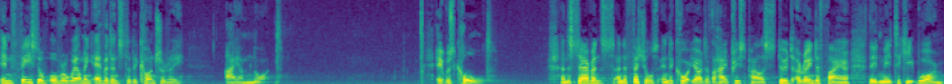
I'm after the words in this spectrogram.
in face of overwhelming evidence to the contrary, I am not. It was cold, and the servants and officials in the courtyard of the high priest's palace stood around a fire they'd made to keep warm.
